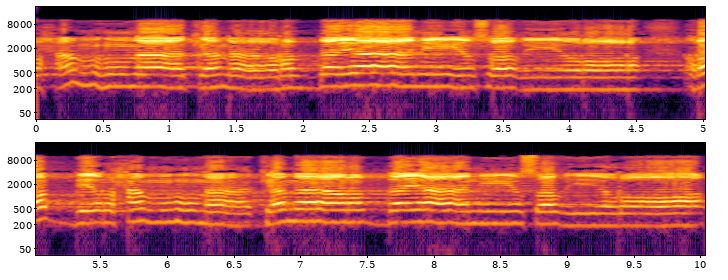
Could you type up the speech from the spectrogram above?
ارحمهما كما ربياني صغيرا. رب ارحمهما كما ربياني صغيرا.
